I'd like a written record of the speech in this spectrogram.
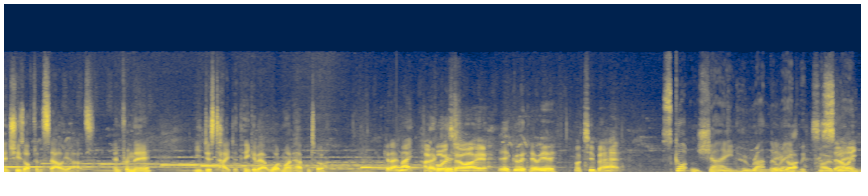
then she's off to the sale yards. And from there, you just hate to think about what might happen to her. G'day, mate. Hi, boys. Chris. How are you? Yeah, good. How are you? Not too bad. Scott and Shane, who run the There you go. Randwick program,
